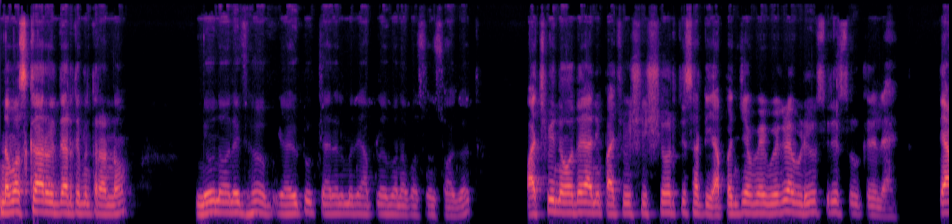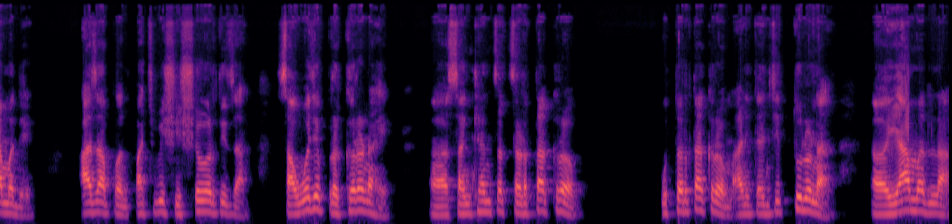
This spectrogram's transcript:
नमस्कार विद्यार्थी मित्रांनो. न्यू नॉलेज हब या युट्यूब चॅनलमध्ये आपलं मनापासून स्वागत. पाचवी नवोदय आणि पाचवी शिष्यवृत्तीसाठी आपण जे वेगवेगळ्या व्हिडिओ सिरीज सुरू केलेल्या आहेत त्यामध्ये आज आपण पाचवी शिष्यवृत्तीचा सहावं जे प्रकरण आहे संख्यांचा चढता क्रम उतरता क्रम आणि त्यांची तुलना यामधला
